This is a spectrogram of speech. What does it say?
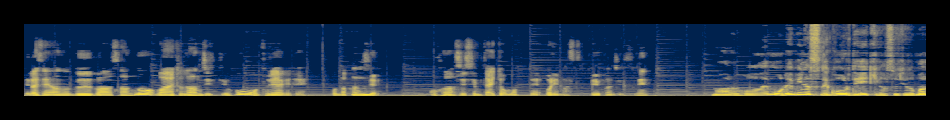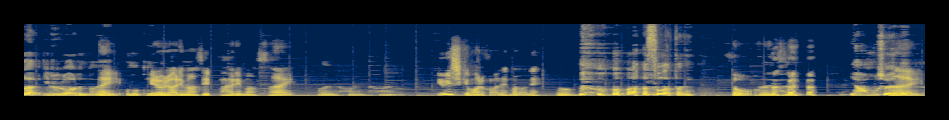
でかですね、あの、ブーバーさんのワイと何時っていう本を取り上げて、こんな感じでお話ししてみたいと思っております。という感じですね。なるほどね。もうレヴィナスでゴールでいい気がするけど、まだいろいろあるんだね。はいこのテーマ、。いろいろありますす。いっぱいあります。はい。はい、はい、はい。有意識もあるからね、まだね。うん。あ そうだったね。そはい、はい。いや、面う。白いよね。はい。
